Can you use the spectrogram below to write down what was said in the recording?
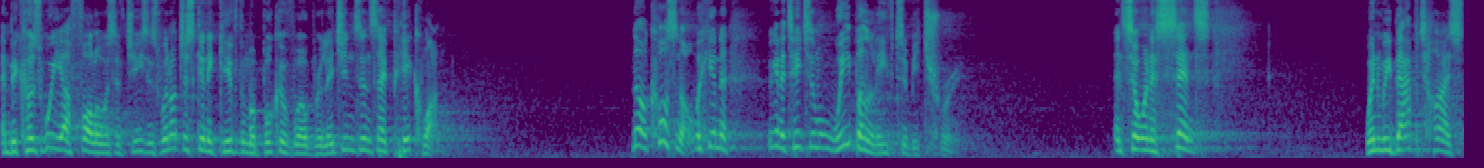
and because we are followers of Jesus, we're not just going to give them a book of world religions and say, pick one. No, of course not. We're going to, we're going to teach them what we believe to be true. And so, in a sense, when we baptize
